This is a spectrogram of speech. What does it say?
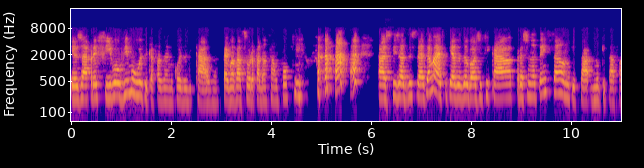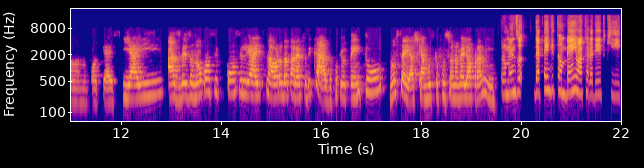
Eu já prefiro ouvir música fazendo coisa de casa. Pego uma vassoura para dançar um pouquinho. Acho que já desestressa mais, porque às vezes eu gosto de ficar prestando atenção no que está no que tá falando no podcast. E aí, às vezes eu não consigo conciliar isso na hora da tarefa de casa, porque eu tento, não sei, acho que a música funciona melhor para mim. Pelo menos depende também, eu acredito que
